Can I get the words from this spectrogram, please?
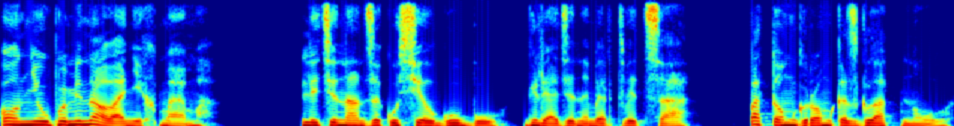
«Он не упоминал о них, мэм». Лейтенант закусил губу, глядя на мертвеца, потом громко сглотнул.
